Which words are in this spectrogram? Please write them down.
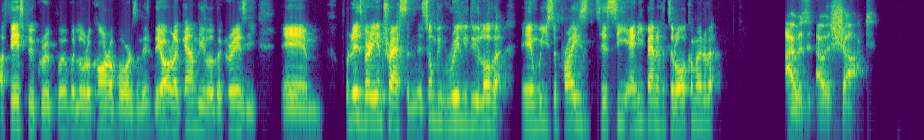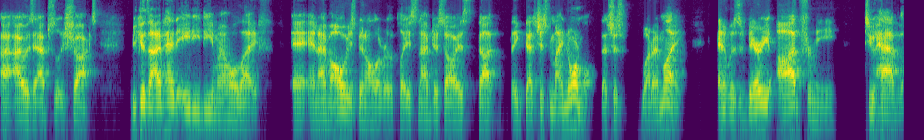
a Facebook group with, with a load of carnivores, and they, are like, can be a little bit crazy. Um, but it is very interesting. Some people really do love it. And um, were you surprised to see any benefits at all come out of it? I was I was shocked. I, I was absolutely shocked because I've had ADD my whole life and I've always been all over the place, and I've just always thought like that's just my normal. That's just what I'm like. And it was very odd for me to have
